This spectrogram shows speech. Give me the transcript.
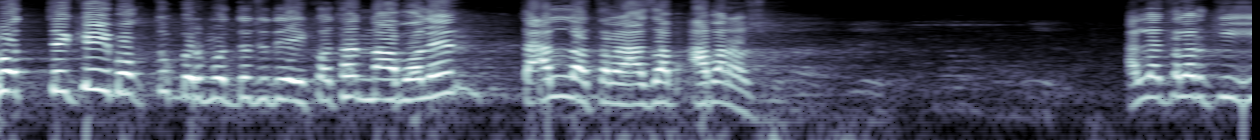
প্রত্যেকেই বক্তব্যের মধ্যে যদি এই কথা না বলেন, তা আল্লাহ তালার আজাব আবার আসবে। আল্লাহ তালার কি?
